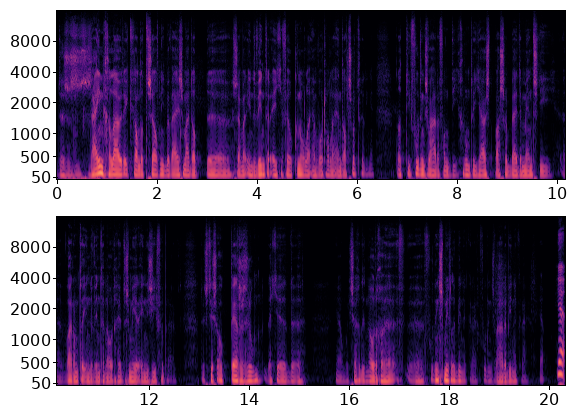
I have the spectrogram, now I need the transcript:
er zijn geluiden, ik kan dat zelf niet bewijzen, maar dat de, zeg maar in de winter eet je veel knollen en wortelen en dat soort dingen. Dat die voedingswaarden van die groenten juist passen bij de mens die uh, warmte in de winter nodig heeft, dus meer energie verbruikt. Dus het is ook per seizoen dat je de, ja, moet je zeggen, de nodige voedingsmiddelen binnenkrijgt, voedingswaarden binnenkrijgt. Ja. Ja.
